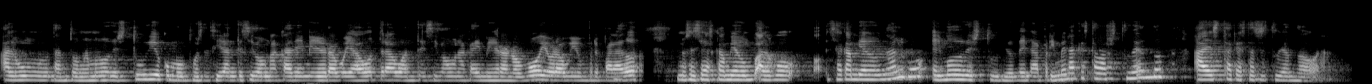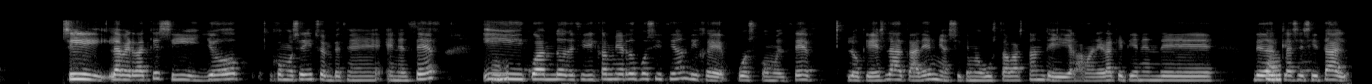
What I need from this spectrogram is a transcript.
algún, tanto en el modo de estudio como pues decir antes iba a una academia y ahora voy a otra, o antes iba a una academia y ahora no voy, ahora voy a un preparador? No sé si has cambiado algo, ¿se ha cambiado en algo el modo de estudio de la primera que estabas estudiando a esta que estás estudiando ahora? Sí, la verdad que sí. Yo, como os he dicho, empecé en el CEF y cuando decidí cambiar de oposición dije, pues como el CEF lo que es la academia sí que me gusta bastante y la manera que tienen de, dar clases y tal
